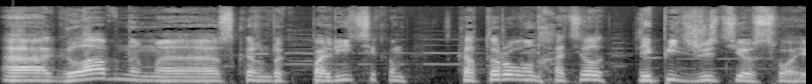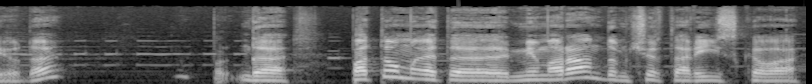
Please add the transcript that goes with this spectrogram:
э, главным, э, скажем так, политиком, с которого он хотел лепить житье свое, да. Да. Потом это меморандум Черторийского,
